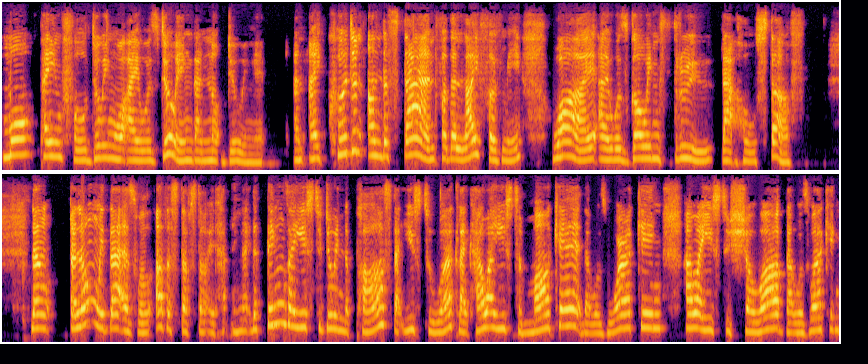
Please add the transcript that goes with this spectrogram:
more painful doing what I was doing than not doing it. And I couldn't understand for the life of me why I was going through that whole stuff. Now, along with that as well, other stuff started happening. Like the things I used to do in the past that used to work, like how I used to market that was working, how I used to show up that was working.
